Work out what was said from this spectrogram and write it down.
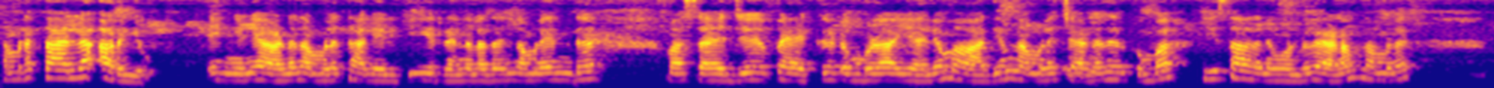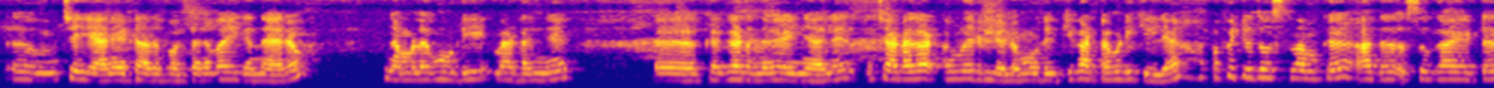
നമ്മുടെ തല അറിയും. എങ്ങനെയാണ് നമ്മൾ തലയിലേക്ക് കീറുന്നത് എന്നുള്ളത് നമ്മൾ എന്ത് മസാജ് പാക്ക് ഇടുമ്പോഴായാലും ആദ്യം നമ്മൾ ചെട തീർക്കുമ്പോൾ ഈ സാധനം കൊണ്ട് വേണം നമ്മൾ ചെയ്യാനായിട്ട്. അതുപോലെ തന്നെ വൈകുന്നേരം നമ്മൾ മുടി മെടഞ്ഞ് ഒക്കെ കിടന്നു കഴിഞ്ഞാൽ ചട വരില്ലല്ലോ മുടിക്ക് കട്ട പിടിക്കില്ല. അപ്പോൾ പിറ്റേ ദിവസം നമുക്ക് അത് സുഖമായിട്ട്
